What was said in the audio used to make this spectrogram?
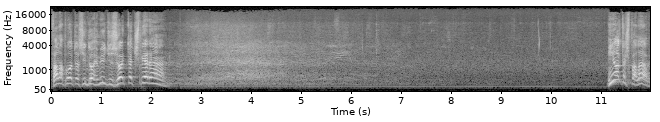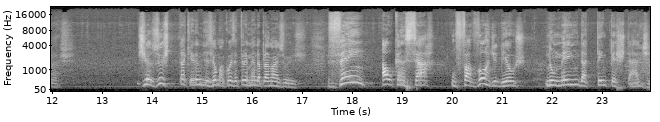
Fala para outro assim: 2018 está te esperando. Em outras palavras, Jesus está querendo dizer uma coisa tremenda para nós hoje. Vem alcançar o favor de Deus no meio da tempestade.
